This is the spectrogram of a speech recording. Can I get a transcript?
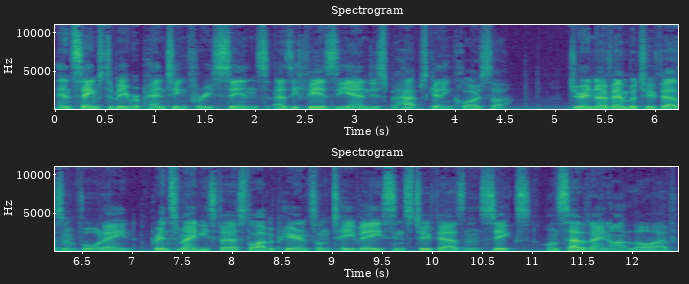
and seems to be repenting for his sins as he fears the end is perhaps getting closer. During November 2014, Prince made his first live appearance on TV since 2006 on Saturday Night Live.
